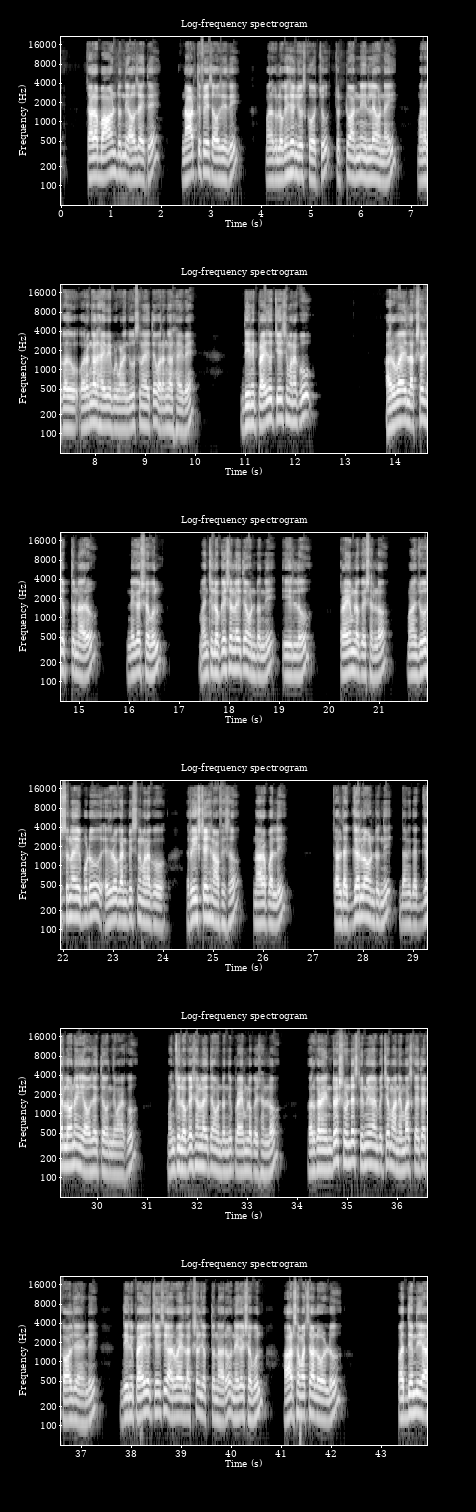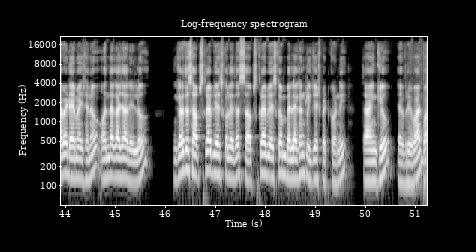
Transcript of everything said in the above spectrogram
చాలా బాగుంటుంది హౌస్ అయితే. నార్త్ ఫేస్ హౌస్ ఇది. మనకు లొకేషన్ చూసుకోవచ్చు. చుట్టూ అన్ని ఇళ్ళే ఉన్నాయి. మనకు వరంగల్ హైవే. ఇప్పుడు మనం చూస్తున్నది అయితే వరంగల్ హైవే. దీని ప్రైస్ వచ్చేసి మనకు అరవై ఐదు లక్షలు చెప్తున్నారు. నెగోషియబుల్ మంచి లొకేషన్లో అయితే ఉంటుంది ఈ ఇల్లు. ప్రైమ్ లొకేషన్లో. మనం చూస్తున్నది ఇప్పుడు ఎదురు కనిపిస్తుంది మనకు రిజిస్ట్రేషన్ ఆఫీసు నారపల్లి. చాలా దగ్గరలో ఉంటుంది. దాని దగ్గరలోనే ఈ హౌస్ అయితే ఉంది మనకు. మంచి లొకేషన్లో అయితే ఉంటుంది ప్రైమ్ లొకేషన్లో. ఎవరికైనా ఇంట్రెస్ట్ ఉంటే స్క్రీన్ మీద కనిపించే మా నెంబర్స్కి అయితే కాల్ చేయండి. దీని ప్రైస్ వచ్చేసి అరవై ఐదు లక్షలు చెప్తున్నారు. నెగోషియబుల్ ఆరు సంవత్సరాల ఓల్డ్. పద్దెనిమిది యాభై డైమెన్షను వంద గజాల ఇల్లు. ఇంకెవరైతే సబ్స్క్రైబ్ చేసుకోలేదో సబ్స్క్రైబ్ చేసుకొని బెల్ ఐకాన్ క్లిక్ చేసి పెట్టుకోండి. Thank you everyone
